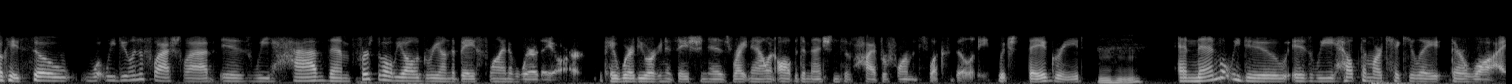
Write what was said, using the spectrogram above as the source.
Okay, so what we do in the Flash Lab is we have them, first of all, we all agree on the baseline of where they are, okay, where the organization is right now and all the dimensions of high performance flexibility, which they agreed. Mm-hmm. And then what we do is we help them articulate their why.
